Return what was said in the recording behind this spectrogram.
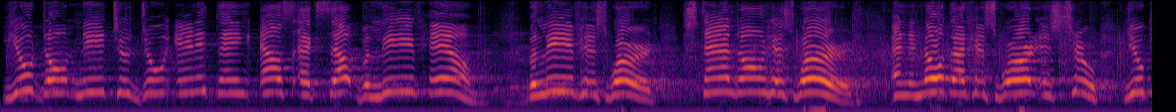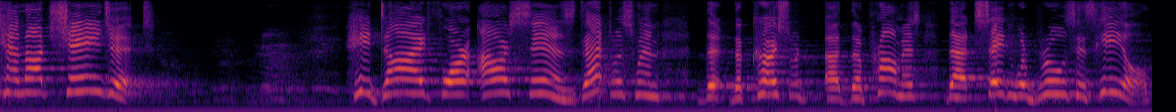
You don't need to do anything else except believe him. Believe his word. Stand on his word. And to know that his word is true. You cannot change it. He died for our sins. That was when the, the curse, would, uh, the promise that Satan would bruise his heel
